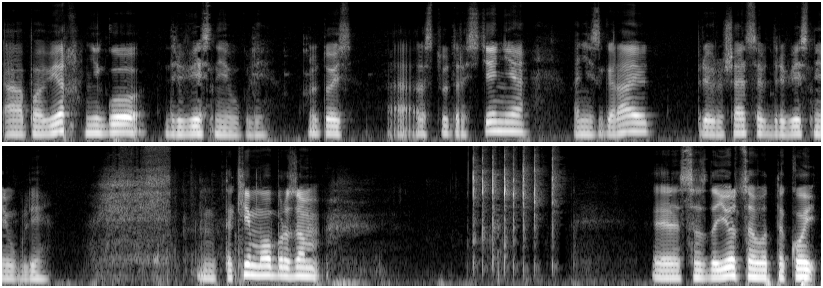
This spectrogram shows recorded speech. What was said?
А поверх него древесные угли. Ну то есть э, растут растения, они сгорают, превращаются в древесные угли. Таким образом э, создается вот такой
